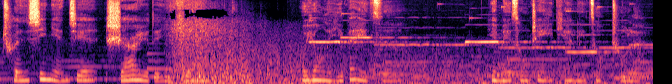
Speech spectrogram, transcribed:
淳熙年间十二月的一天，我用了一辈子，也没从这一天里走出来。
